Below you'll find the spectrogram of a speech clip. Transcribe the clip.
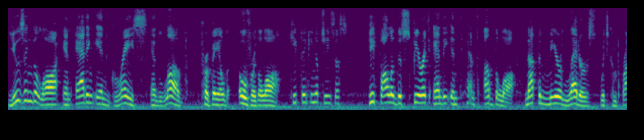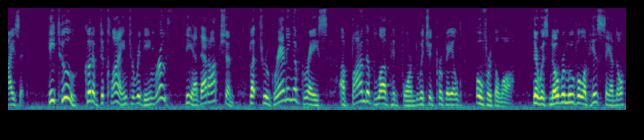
using the law and adding in grace and love, prevailed over the law. Keep thinking of Jesus. He followed the spirit and the intent of the law, not the mere letters which comprise it. He too could have declined to redeem Ruth. He had that option. But through granting of grace, a bond of love had formed which had prevailed over the law. There was no removal of his sandal,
